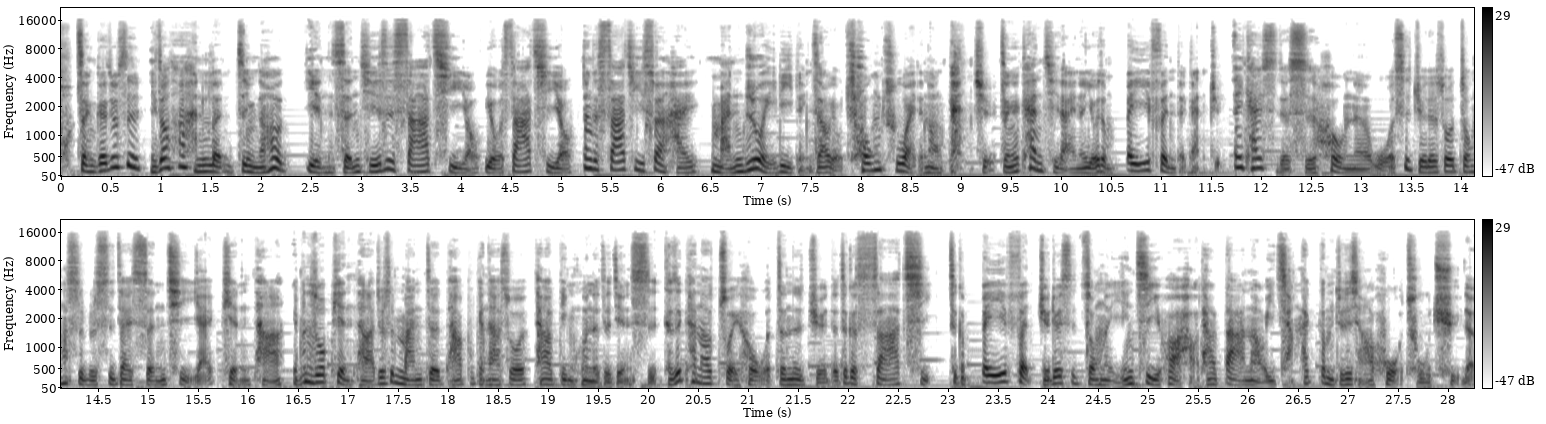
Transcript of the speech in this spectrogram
整个就是你知道他很冷静，然后眼神其实是杀气哦，有杀气哦，那个杀气算还蛮锐利的，你知道有冲出来的那种感整个看起来呢有一种悲。愤的感觉。那一开始的时候呢，我是觉得说钟是不是在生气来骗他，也不能说骗他，就是瞒着他不跟他说他要订婚的这件事。可是看到最后，我真的觉得这个杀气。这个悲愤绝对是宗呢，已经计划好他大闹一场，他根本就是想要豁出去的。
